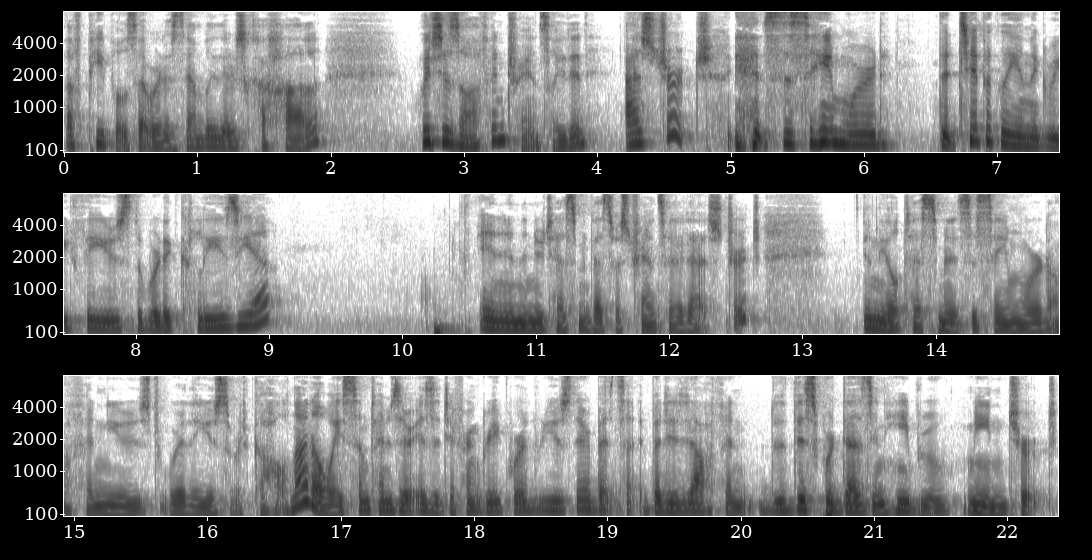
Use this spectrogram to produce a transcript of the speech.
of peoples. That word assembly, there's kahal, which is often translated as church. It's the same word that typically in the Greek they use the word ecclesia. And in the New Testament, that's what's translated as church. In the Old Testament, it's the same word often used where they use the word kahal. Not always. Sometimes there is a different Greek word used there, but but it often this word does in Hebrew mean church.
